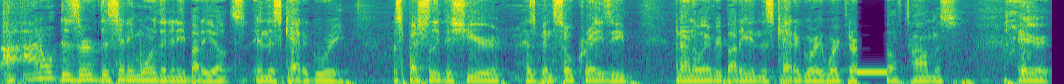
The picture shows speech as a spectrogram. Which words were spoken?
I, I don't deserve this any more than anybody else in this category. Especially this year has been so crazy. And I know everybody in this category worked their off. Thomas, Eric,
